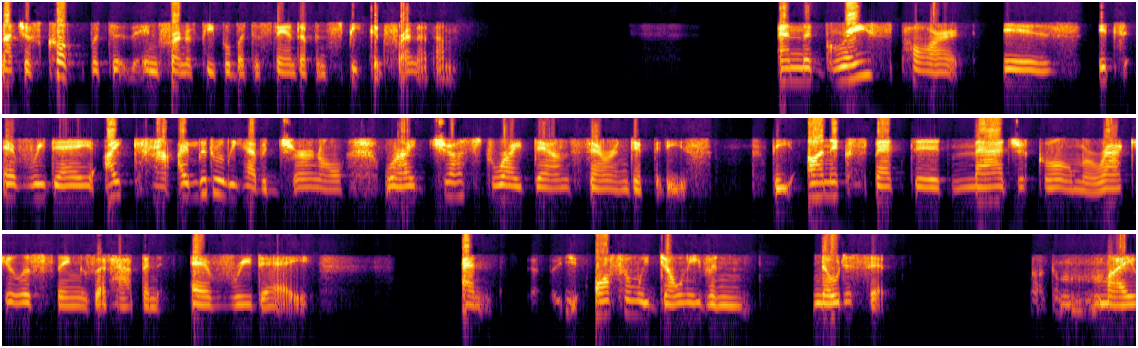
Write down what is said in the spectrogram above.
not just cook, but to, in front of people, but to stand up and speak in front of them. And the grace part is it's every day. I can I literally have a journal where I just write down serendipities, the unexpected, magical, miraculous things that happen every day. And often we don't even notice it my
